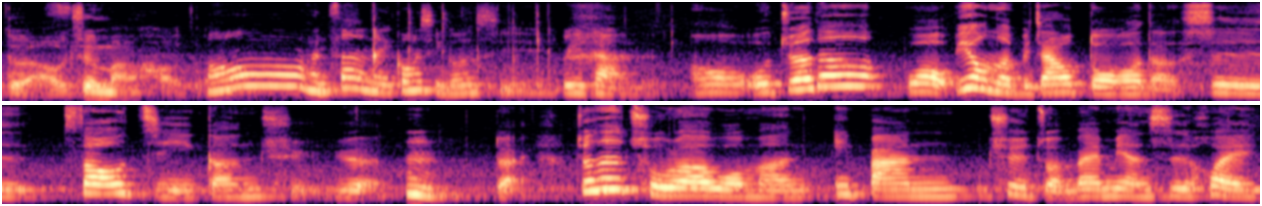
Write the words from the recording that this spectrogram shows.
对啊，我觉得蛮好的。哦，很赞的，恭喜恭喜。哦，我觉得我用的比较多的是搜集跟取悦。嗯，对，就是除了我们一般去准备面试会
